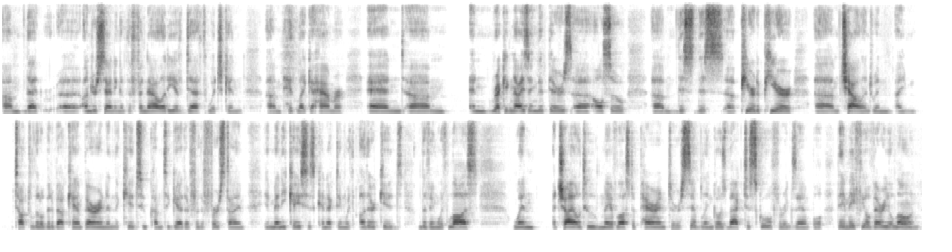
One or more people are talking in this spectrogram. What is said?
um, that uh, understanding of the finality of death, which can um, hit like a hammer, and um, and recognizing that there's uh, also um, this this peer to peer challenge. When I talked a little bit about Camp Erin and the kids who come together for the first time, in many cases connecting with other kids living with loss when a child who may have lost a parent or a sibling goes back to school, for example, they may feel very alone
